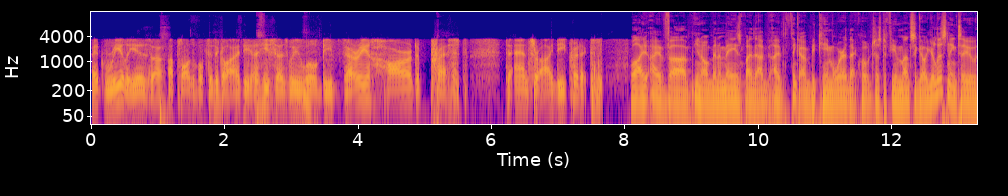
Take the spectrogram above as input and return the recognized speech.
it really is a, a plausible physical idea, he says we will be very hard pressed to answer ID critics. Well, I, have uh, you know been amazed by that. I, I, think I became aware of that quote just a few months ago. You're listening to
